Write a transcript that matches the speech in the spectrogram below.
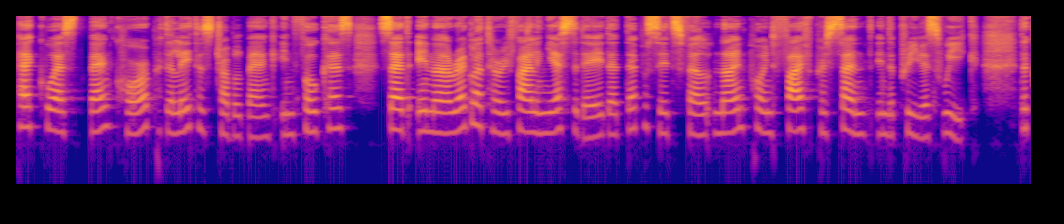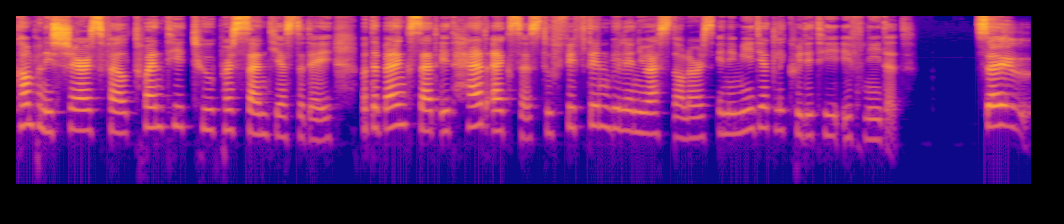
PacWest Bancorp, the latest trouble bank in focus, said in a regulatory filing yesterday that deposits fell 9.5% in the previous week. The company's shares fell 22% yesterday, but the bank said it had access to 15 billion US dollars in immediate liquidity if needed. So,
